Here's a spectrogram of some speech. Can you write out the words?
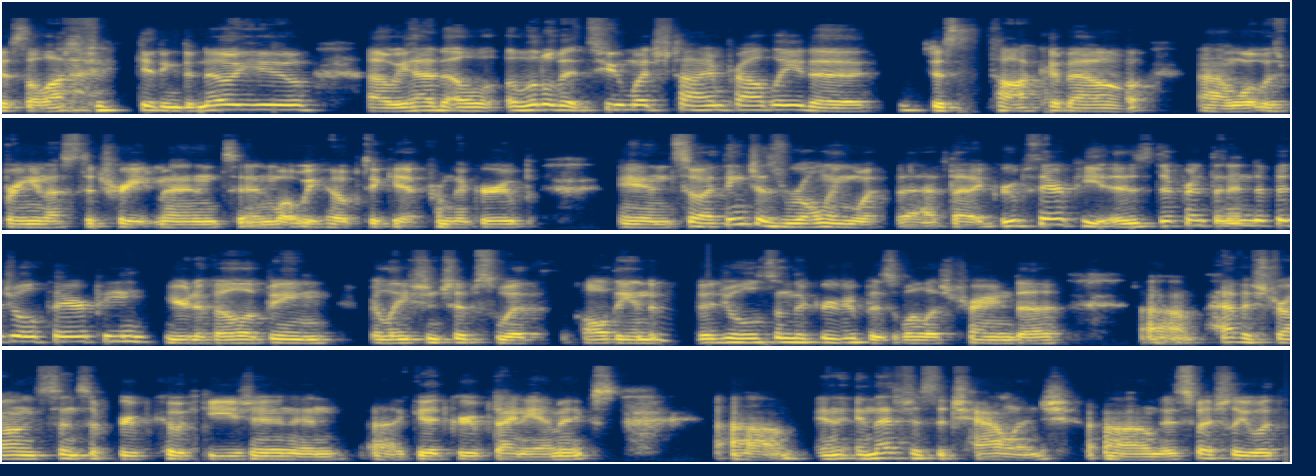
Just a lot of getting to know you. Uh, we had a, a, little bit too much time probably to just talk about uh, what was bringing us to treatment and what we hope to get from the group. And so I think just rolling with that, that group therapy is different than individual therapy. You're developing relationships with all the individuals in the group, as well as trying to um, have a strong sense of group cohesion and uh, good group dynamics. Um, and, and, that's just a challenge, um, especially with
